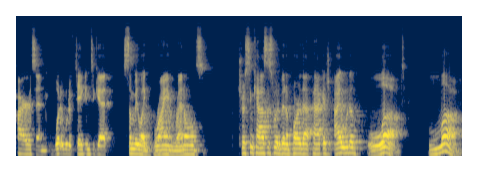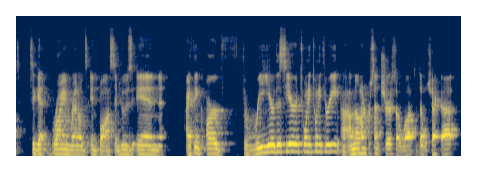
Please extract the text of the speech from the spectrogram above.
Pirates and what it would have taken to get somebody like Bryan Reynolds. Triston Casas would have been a part of that package. I would have loved, loved to get Bryan Reynolds in Boston, who's in I think our three year this year in 2023. I'm not 100 percent sure, so we'll have to double check that.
